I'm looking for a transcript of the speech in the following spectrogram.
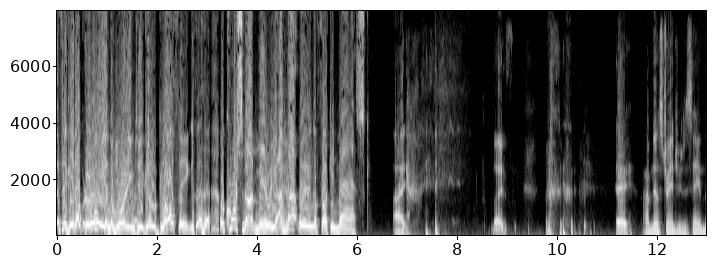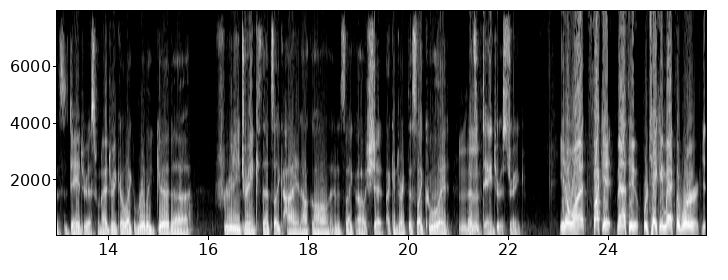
have to get up early in the morning to go golfing. of course not, Mary. I'm not wearing a fucking mask. I. nice. hey, I'm no stranger to saying this is dangerous. When I drink a like really good uh, fruity drink that's like high in alcohol, and it's like, oh shit, I can drink this like Kool Aid. That's Mm-hmm. a dangerous drink. You know what? Fuck it, Matthew. We're taking back the word.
